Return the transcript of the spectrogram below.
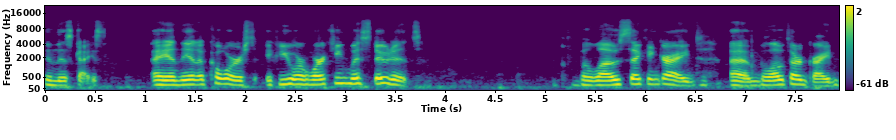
in this case. And then, of course, if you are working with students below second grade, um, below third grade,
